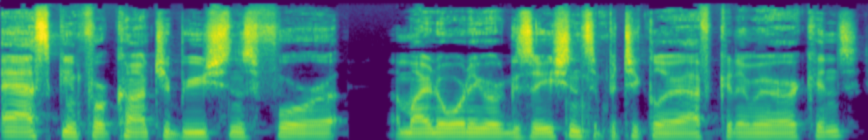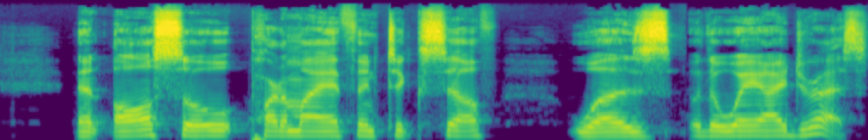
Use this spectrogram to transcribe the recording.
asking for contributions for minority organizations, in particular African Americans. And also, part of my authentic self was the way I dress,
